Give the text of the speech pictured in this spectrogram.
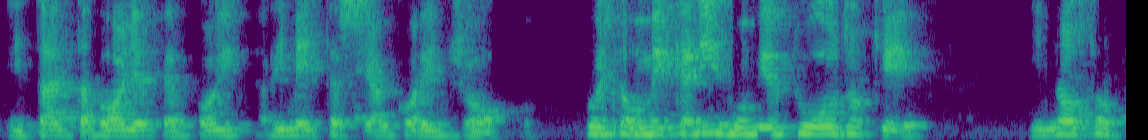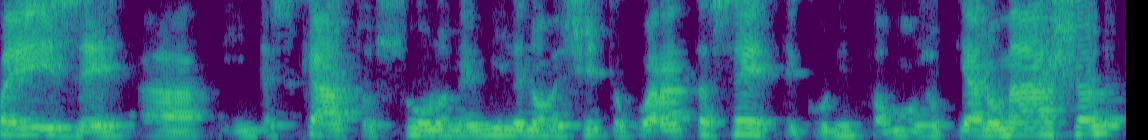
e tanta voglia per poi rimettersi ancora in gioco. Questo è un meccanismo virtuoso che il nostro paese ha innescato solo nel 1947 con il famoso piano Marshall.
